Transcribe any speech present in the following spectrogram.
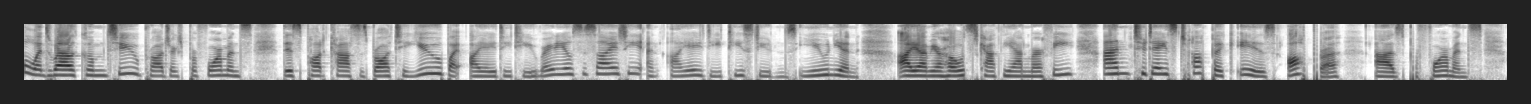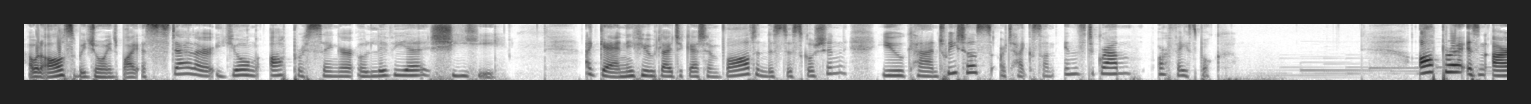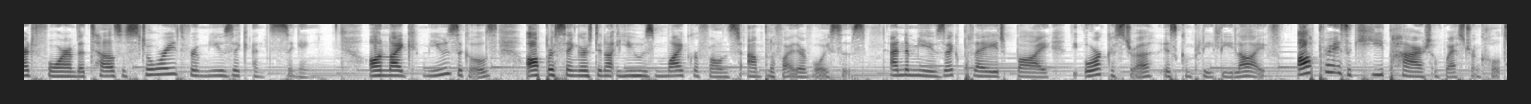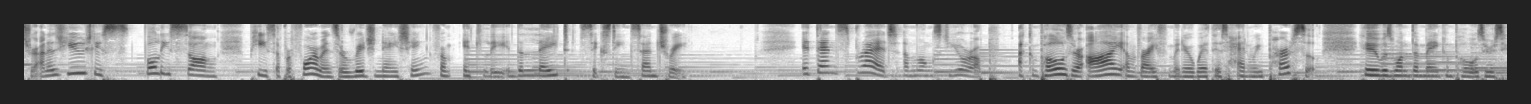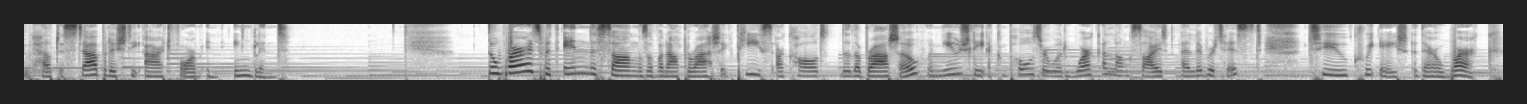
Hello and welcome to Project Performance. This podcast is brought to you by IADT Radio Society and IADT Students Union. I am your host, Kathy Ann Murphy, and today's topic is opera as performance. I will also be joined by a stellar young opera singer, Olivia Sheehy. Again, if you would like to get involved in this discussion, you can tweet us or tag us on Instagram or Facebook. Opera is an art form that tells a story through music and singing. Unlike musicals, opera singers do not use microphones to amplify their voices, and the music played by the orchestra is completely live. Opera is a key part of Western culture and is usually a fully sung piece of performance originating from Italy in the late 16th century. It then spread amongst Europe. A composer I am very familiar with is Henry Purcell, who was one of the main composers who helped establish the art form in England. The words within the songs of an operatic piece are called the libretto, and usually a composer would work alongside a librettist to create their work.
